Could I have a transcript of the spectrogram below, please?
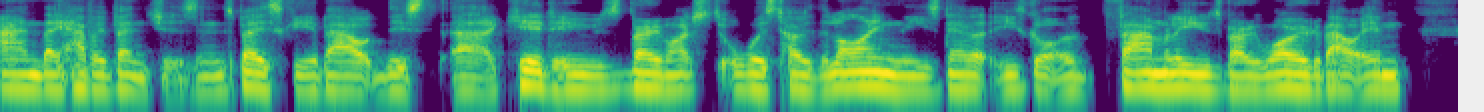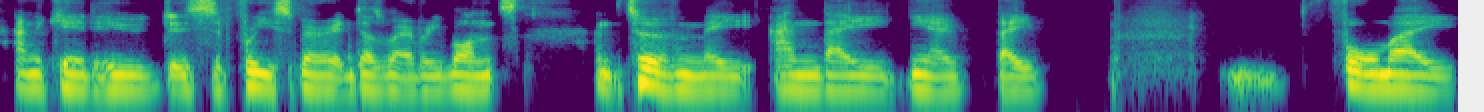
and they have adventures. And it's basically about this uh, kid who's very much always towed the line. He's never he's got a family who's very worried about him, and a kid who is a free spirit and does whatever he wants. And the two of them meet, and they, you know, they form a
